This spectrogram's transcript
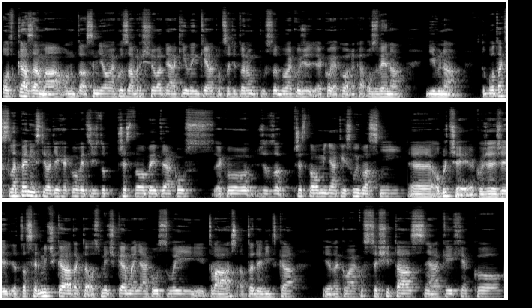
odkazama, ono to asi mělo jako završovat nějaký linky, ale v podstatě to jenom působilo jako, že, jako, jako nějaká ozvěna divná. To bylo tak slepený z těch jako věcí, že to přestalo být nějakou, jako, že to přestalo mít nějaký svůj vlastní eh, obličej, jako že, že ta sedmička, tak ta osmička má nějakou svoji tvář a ta devítka je taková jako sešitá z nějakých jako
